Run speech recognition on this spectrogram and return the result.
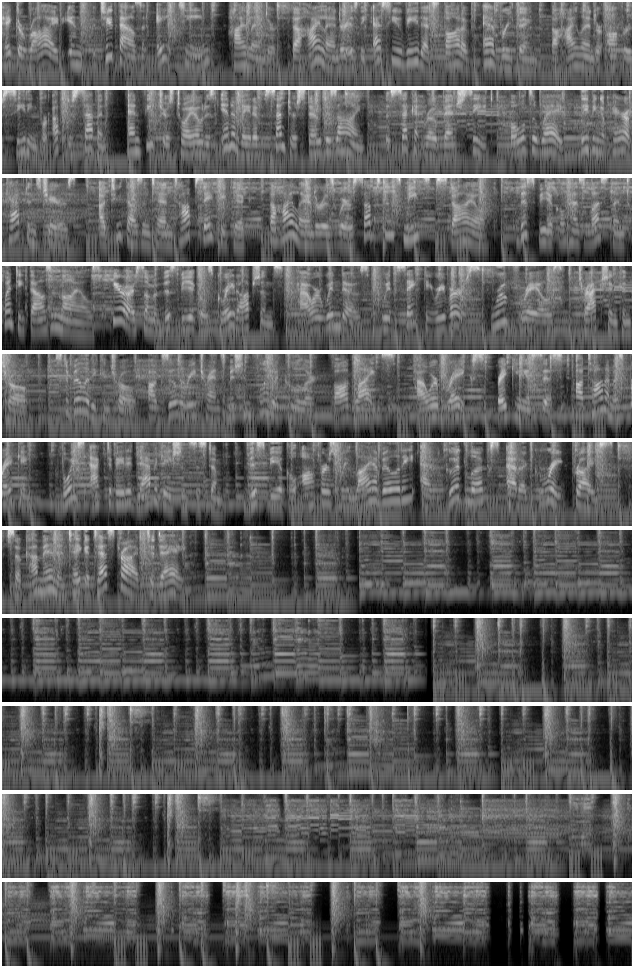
Take a ride in the 2018 Highlander. The Highlander is the SUV that's thought of everything. The Highlander offers seating for up to seven and features Toyota's innovative center stow design. The second row bench seat folds away, leaving a pair of captain's chairs. A 2010 top safety pick, the Highlander is where substance meets style. This vehicle has less than 20,000 miles. Here are some of this vehicle's great options. Power windows with safety reverse, roof rails, traction control, stability control, auxiliary transmission fluid cooler, fog lights, power brakes, braking assist, autonomous braking, voice activated navigation system. This vehicle offers reliability and good looks at a great price. So come in and take a test drive today.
